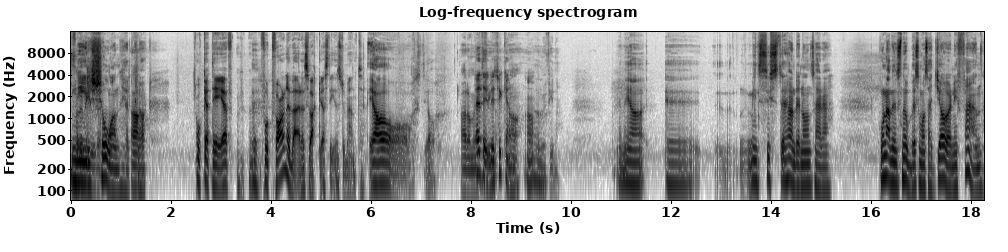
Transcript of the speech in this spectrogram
Neil Sean, helt Ja. klart. Och att det är f- fortfarande världens vackraste instrument. Ja, ja. Ja, de är Det, det, fina. tycker jag. Ja, Ja. de är fina. Men jag, eh, min syster hade någon så här. Hon hade en snubbe som var så här Journey-fan.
